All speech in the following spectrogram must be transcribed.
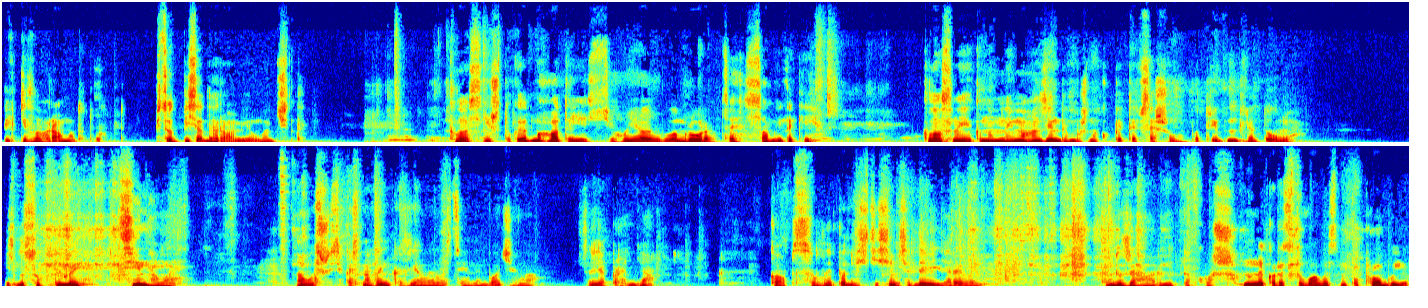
Пів кілограма тут 550 грамів, бачите. Класні штуки. Тут багато є цього. Я в Амрора це самий такий класний економний магазин, де можна купити все, що вам потрібно для дому. Із доступними цінами. А ось щось якась новинка з'явилася, я не бачила. Це для прання. Капсули по 279 гривень. Дуже гарні також. Ну, не користувалась, але попробую,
